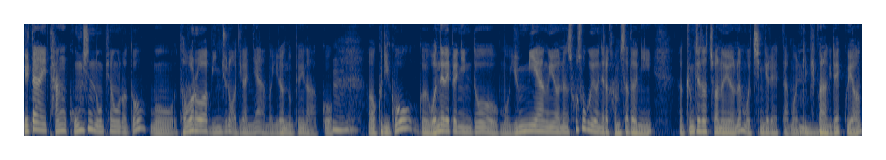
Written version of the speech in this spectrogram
일단 이 당 공식 논평으로도 뭐 더불어와 민주는 어디 갔냐 뭐 이런 논평이 나왔고 음. 어 그리고 그 원내대표님도 뭐 윤미향 의원은 소속 의원이라 감싸더니 어, 금태섭 전 의원은 뭐 징계를 했다 뭐 이렇게 음. 비판하기도 했고요.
